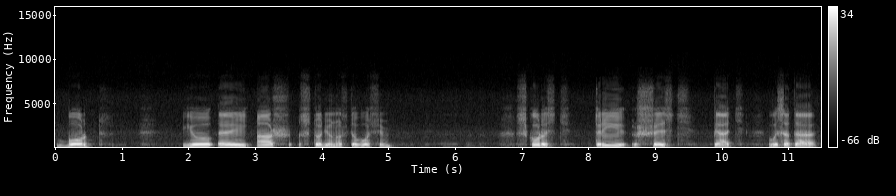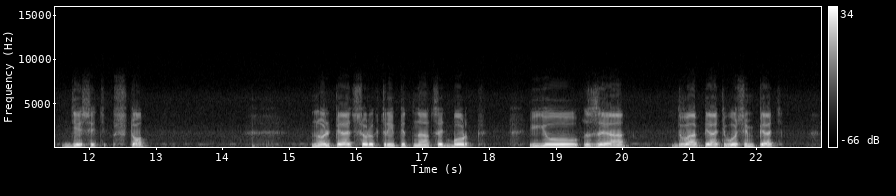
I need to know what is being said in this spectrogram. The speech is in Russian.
Борт UAH-198. Скорость 365, высота 10-100. 054315, борт ЮЗА 2585,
